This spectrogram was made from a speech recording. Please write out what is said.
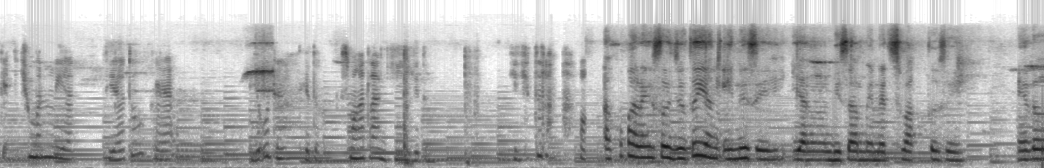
Kayak cuman lihat dia tuh kayak ya udah gitu, semangat lagi gitu. Ya gitu lah. Aku paling setuju tuh yang ini sih, yang bisa manage waktu sih. Itu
